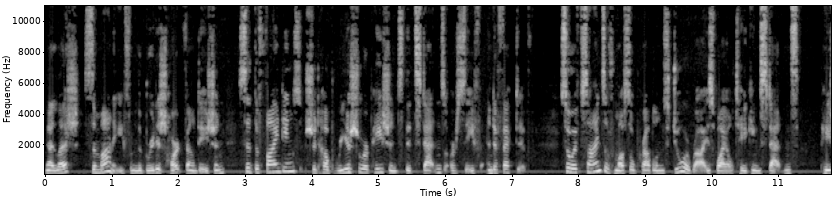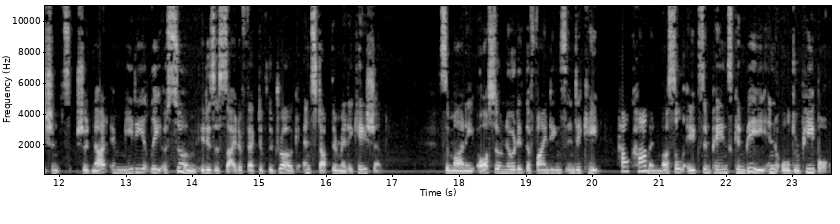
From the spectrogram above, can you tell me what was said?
Nilesh Samani from the British Heart Foundation said the findings should help reassure patients that statins are safe and effective. So, if signs of muscle problems do arise while taking statins, patients should not immediately assume it is a side effect of the drug and stop their medication. Samani also noted the findings indicate how common muscle aches and pains can be in older people.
